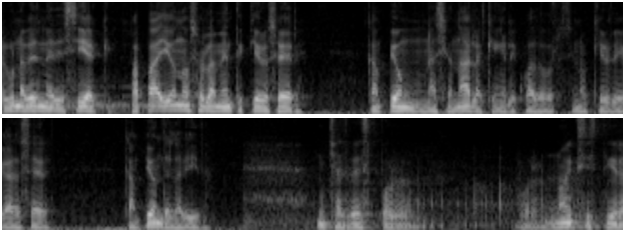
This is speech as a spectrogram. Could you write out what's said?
Alguna vez me decía que, papá, yo no solamente quiero ser campeón nacional aquí en el Ecuador, sino quiero llegar a ser campeón de la vida. Muchas veces por, por no existir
